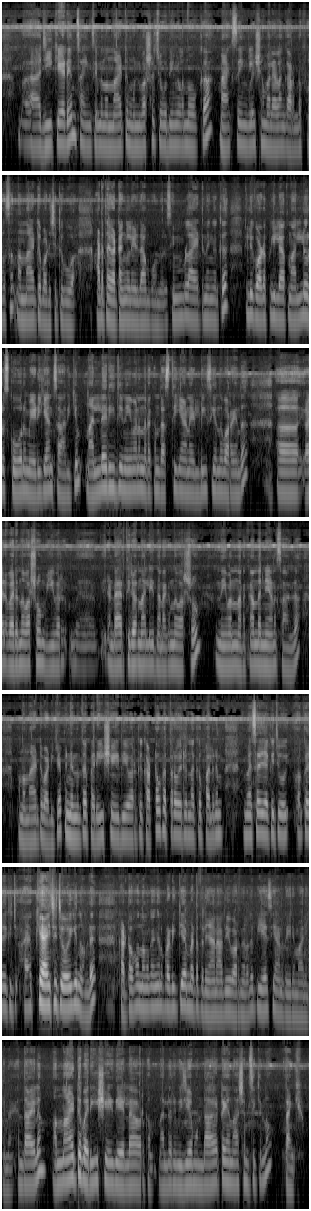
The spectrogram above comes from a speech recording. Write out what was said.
ജി കെയുടെയും സയൻസിന്റെ നന്നായിട്ട് മുൻവർഷ ചോദ്യങ്ങൾ നോക്കുക. Maths English Malayalam current affairs നന്നായിട്ട് പഠിച്ചിട്ട് പോവുക. അടുത്ത ഘട്ടങ്ങളിൽ എഴുതാൻ പോകുന്നത് സിമ്പിളായിട്ട് നിങ്ങൾക്ക് വലിയ കുഴപ്പമില്ലാത്ത നല്ലൊരു സ്കോർ മേടിക്കാൻ സാധിക്കും. നല്ല രീതിയിൽ നിയമനം നടക്കുന്ന തസ്തികയാണ് എൽ ഡി സി എന്ന് പറയുന്നത്. വരുന്ന വർഷവും ഈ രണ്ടായിരത്തി ഇരുപത്തിനാലിൽ നടക്കുന്ന വർഷവും നിയമനം നടക്കാൻ തന്നെയാണ് സാധ്യത. അപ്പോൾ നന്നായിട്ട് പഠിക്കുക. പിന്നെ ഇന്നത്തെ പരീക്ഷ എഴുതിയവർക്ക് കട്ട് ഓഫ് എത്ര വരും എന്നൊക്കെ പലരും മെസ്സേജ് ഒക്കെ ചോദി ഒക്കെ ചോ- ഒക്കെ അയച്ച് ചോദിക്കുന്നുണ്ട്. കട്ട് ഓഫ് നമുക്കങ്ങനെ പ്രഡിക്റ്റ് ചെയ്യാൻ പറ്റത്തില്ല. ഞാൻ ആദ്യം പറഞ്ഞത് പി എസ് സി ആണ് തീരുമാനിക്കുന്നത്. എന്തായാലും നന്നായിട്ട് പരീക്ഷ എഴുതിയ എല്ലാവർക്കും നല്ലൊരു വിജയം ഉണ്ടാകട്ടെ എന്ന് ആശംസിക്കുന്നു. താങ്ക്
